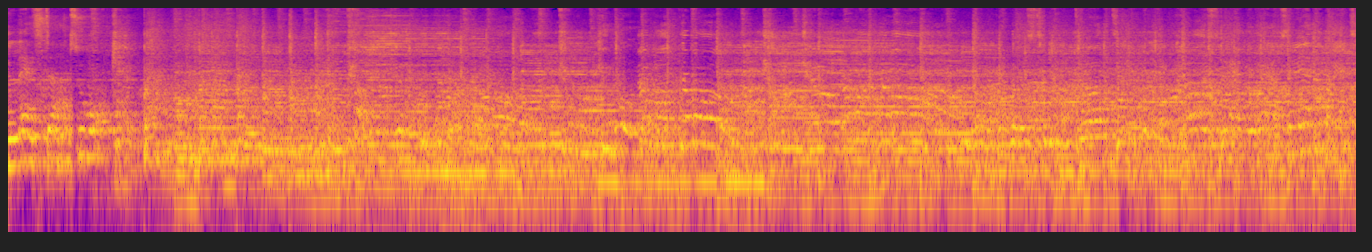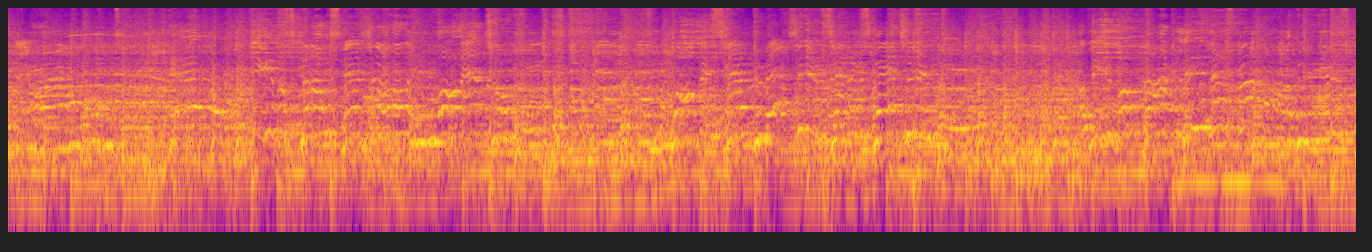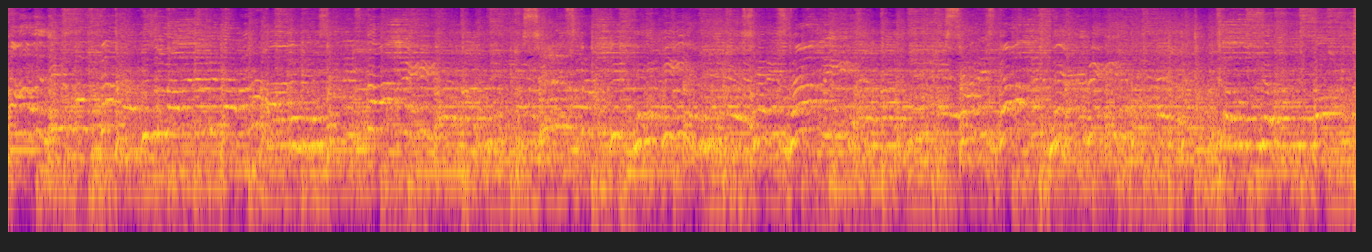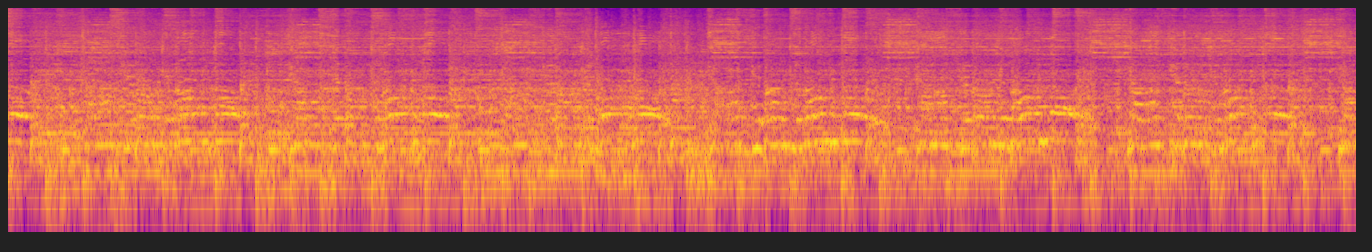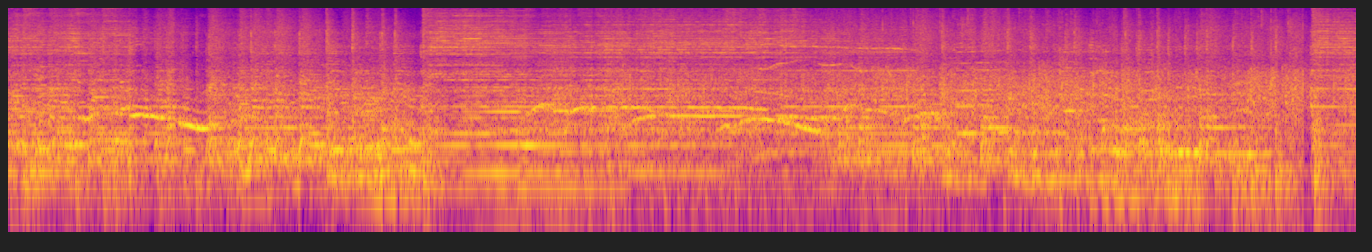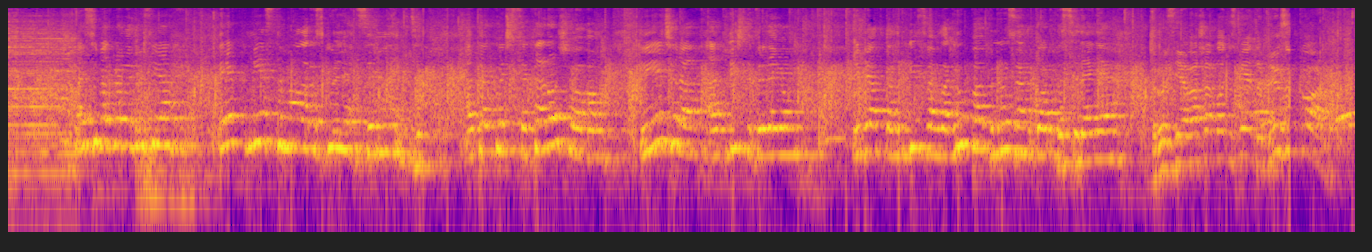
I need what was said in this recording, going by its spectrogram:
Let's start to walk. Come on, come on. Все, хорошего вам вечера. Отлично передаем ребяткам. Другим с вами была группа Блюз Кор. До свидания. Друзья, ваши аплодисменты. Блюз Кор.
